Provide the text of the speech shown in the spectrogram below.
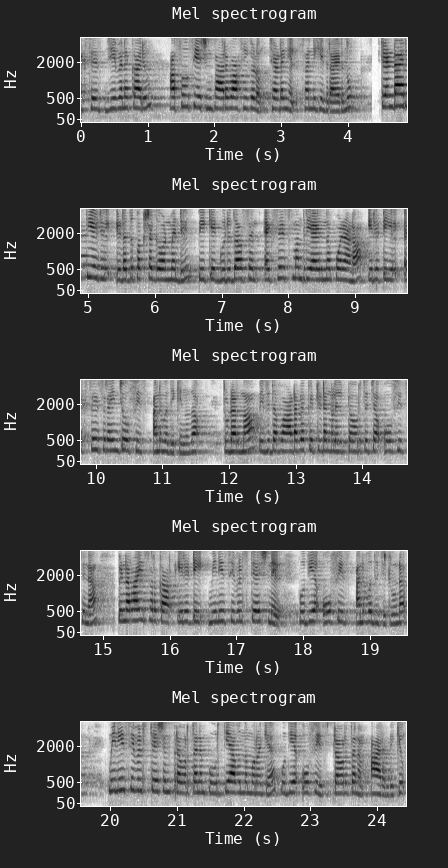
എക്സൈസ് ജീവനക്കാരും അസോസിയേഷൻ ഭാരവാഹികളും ചടങ്ങിൽ സന്നിഹിതരായിരുന്നു. രണ്ടായിരത്തി ഏഴിൽ ഇടതുപക്ഷ ഗവൺമെന്റിൽ പി കെ ഗുരുദാസൻ എക്സൈസ് മന്ത്രിയായിരുന്നപ്പോഴാണ് ഇരിട്ടിയിൽ എക്സൈസ് റേഞ്ച് ഓഫീസ് അനുവദിക്കുന്നത്. തുടർന്ന് വിവിധ വാടക കെട്ടിടങ്ങളിൽ പ്രവർത്തിച്ച ഓഫീസിന് പിണറായി സർക്കാർ ഇരിട്ടി മിനി സിവിൽ സ്റ്റേഷനിൽ പുതിയ ഓഫീസ് അനുവദിച്ചിട്ടുണ്ട്. മിനി സിവിൽ സ്റ്റേഷൻ പ്രവർത്തനം പൂർത്തിയാവുന്ന മുറയ്ക്ക് പുതിയ ഓഫീസ് പ്രവർത്തനം ആരംഭിക്കും.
